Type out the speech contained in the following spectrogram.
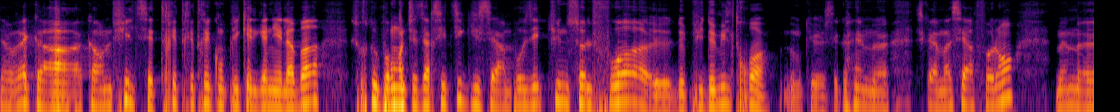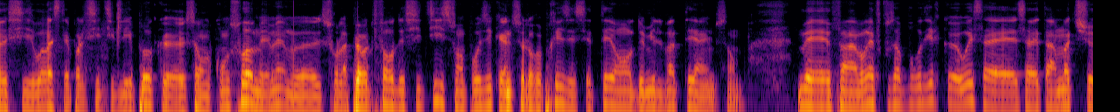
C'est vrai qu'à Anfield, c'est très très très compliqué de gagner là-bas, surtout pour Manchester City qui s'est imposé qu'une seule fois euh, depuis 2003. Donc euh, c'est quand même euh, c'est quand même assez affolant. Même si voilà, c'était pas le City de l'époque, ça on le conçoit, mais même sur la période forte de City, ils se sont imposés qu'à une seule reprise et c'était en 2021, il me semble. Mais enfin bref, tout ça pour dire que oui, ça, va être un match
